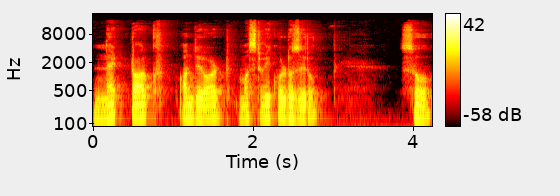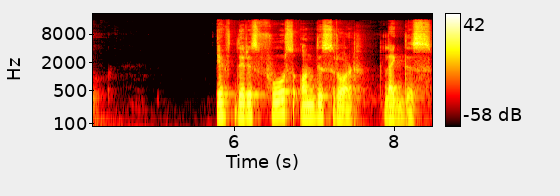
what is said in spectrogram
Net torque on the rod must be equal to 0. So if there is force on this rod like this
